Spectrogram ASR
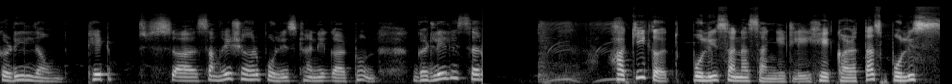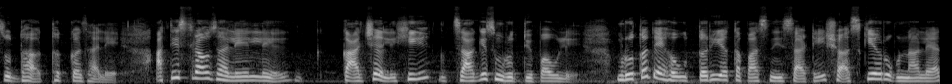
कडी लावून थेट सांगली शहर पोलीस ठाणे गाठून घडलेली सर्व हकीकत पोलिसांना सांगितली. हे कळताच पोलीससुद्धा थक्क झाले. अतिस्राव झालेले काजल ही जागीच मृत्यू पावली. मृतदेह उत्तरीय तपासणीसाठी शासकीय रुग्णालयात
